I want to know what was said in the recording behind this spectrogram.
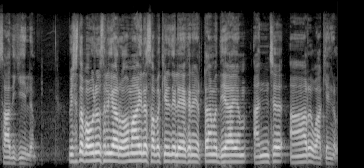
സാധിക്കുകയില്ല. വിശുദ്ധ പൗലോസ്ലിയ റോമായിലെ സഭയ്ക്ക് എഴുതിയ ലേഖനം എട്ടാം അധ്യായം അഞ്ച് ആറ് വാക്യങ്ങൾ.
